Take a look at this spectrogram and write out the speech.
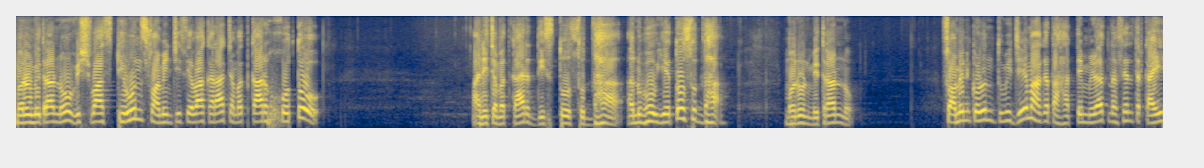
म्हणून मित्रांनो विश्वास ठेवून स्वामींची सेवा करा चमत्कार होतो. आणि चमत्कार दिसतो सुद्धा अनुभव येतो सुद्धा. म्हणून मित्रांनो स्वामींकडून तुम्ही जे मागत आहात ते मिळत नसेल तर काही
